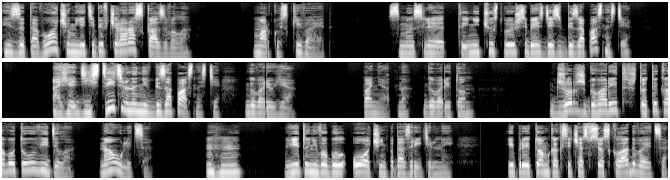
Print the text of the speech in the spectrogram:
«Из-за того, о чем я тебе вчера рассказывала». Маркус кивает. «В смысле, ты не чувствуешь себя здесь в безопасности?» «А я действительно не в безопасности», — говорю я. «Понятно», — говорит он. «Джордж говорит, что ты кого-то увидела на улице». «Угу». Вид у него был очень подозрительный — и при том, как сейчас все складывается,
